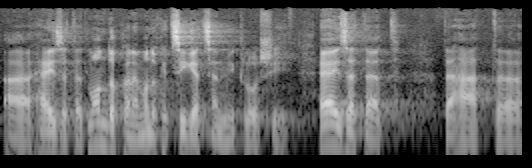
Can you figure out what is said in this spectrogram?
eh, helyzetet mondok, hanem mondok egy Sziget-Szent Miklósi helyzetet, tehát eh,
